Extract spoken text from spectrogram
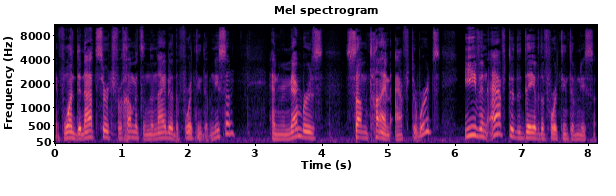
if one did not search for chametz on the night of the 14th of Nisan and remembers some time afterwards, even after the day of the 14th of Nisan.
